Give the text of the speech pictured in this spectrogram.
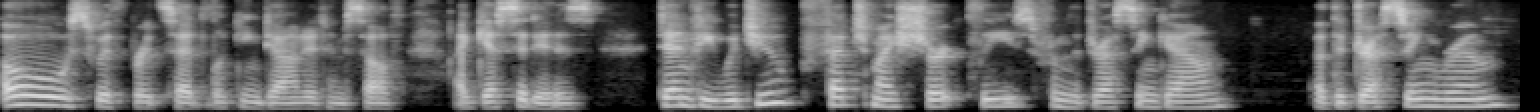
Oh, Swithbert said, looking down at himself, I guess it is. Denby, would you fetch my shirt, please, from the dressing gown? Uh, the dressing room?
